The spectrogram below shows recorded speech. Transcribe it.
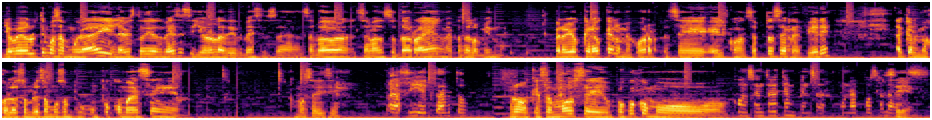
yo veo el último Samurai y la he visto 10 veces y lloro las 10 veces. O sea, Salvador, Salvador Soldado Ryan me pasa lo mismo. Pero yo creo que a lo mejor se, el concepto se refiere a que a lo mejor los hombres somos un, un poco más. eh, ¿Cómo se dice? Así, exacto. No, que somos eh, un poco como. Concéntrate en pensar una cosa a la Sí. vez.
